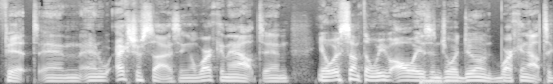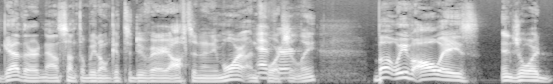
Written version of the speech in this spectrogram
fit and and exercising and working out and you know it's something we've always enjoyed doing working out together now it's something we don't get to do very often anymore unfortunately but we've always enjoyed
